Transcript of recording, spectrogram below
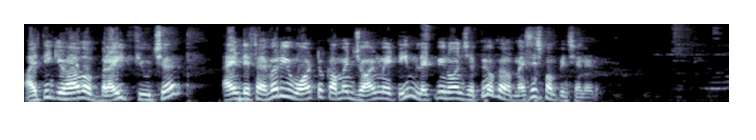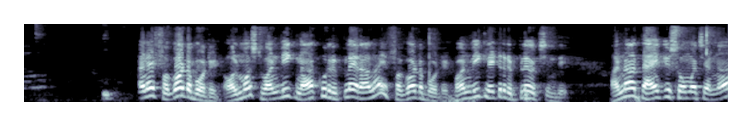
I think you have a bright future. And if ever you want to come and join my team, let me know అని చెప్పి ఒక మెసేజ్ పంపించాను నేను అండ్ ఐ ఫర్గాట్ అబౌట్ ఇట్ ఆల్మోస్ట్ వన్ వీక్ నాకు రిప్లై రాలా ఐ ఫర్గాట్ అబౌట్ ఇట్ వన్ వీక్ లెటర్ రిప్లై వచ్చింది అన్నా థ్యాంక్ యూ సో మచ్ అన్నా.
